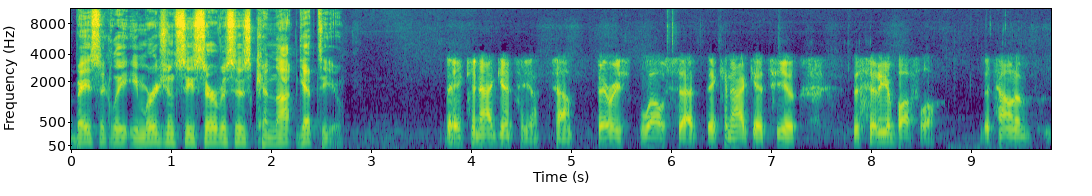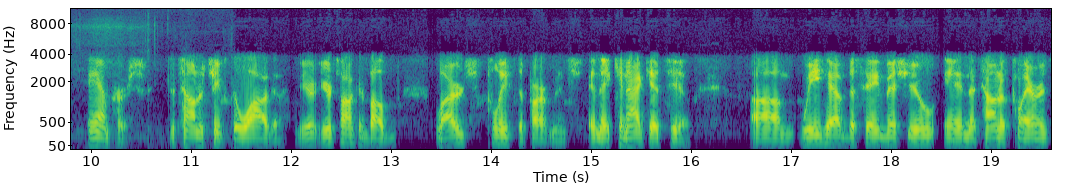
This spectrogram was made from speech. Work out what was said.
basically, emergency services cannot get to you. They cannot get to you, Tom. Very well said. They cannot get to you. The city of Buffalo, the town of Amherst, the town of Cheektowaga. You're, you're talking about large police departments, and they cannot get to you. Um, we have the same issue in the town of Clarence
